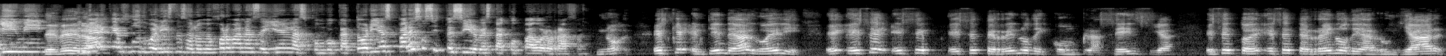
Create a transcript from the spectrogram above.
Jimmy, y ver qué futbolistas a lo mejor van a seguir en las convocatorias. Para eso sí te sirve esta Copa Oro, Rafa. No, es que entiende algo, Eli. E, ese, ese, ese terreno de complacencia, ese, ese terreno de arrullar,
